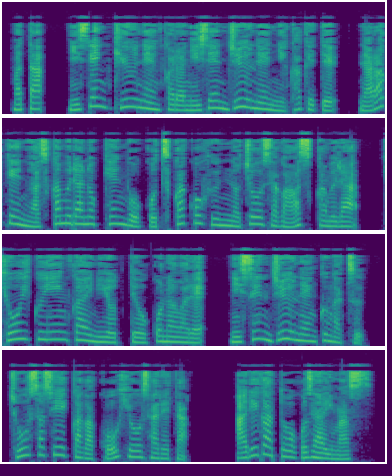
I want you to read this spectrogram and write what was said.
また、2009年から2010年にかけて、奈良県飛鳥村の県後小塚古墳の調査が飛鳥村教育委員会によって行われ、2010年9月、調査成果が公表された。ありがとうございます。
